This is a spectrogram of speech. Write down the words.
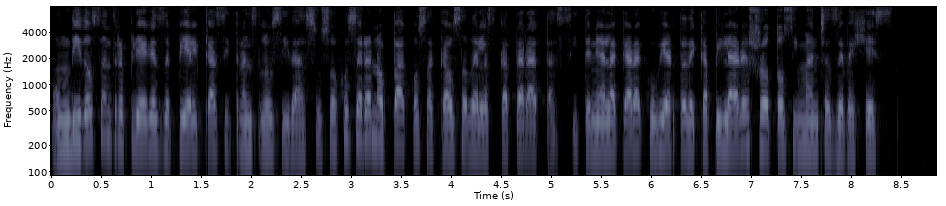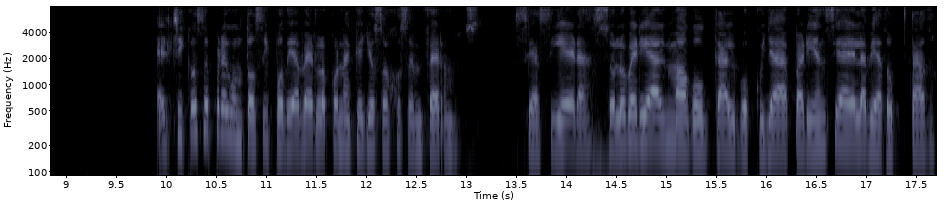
Hundidos entre pliegues de piel casi translúcida, sus ojos eran opacos a causa de las cataratas y tenía la cara cubierta de capilares rotos y manchas de vejez. El chico se preguntó si podía verlo con aquellos ojos enfermos. Si así era, solo vería al muggle calvo cuya apariencia él había adoptado.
